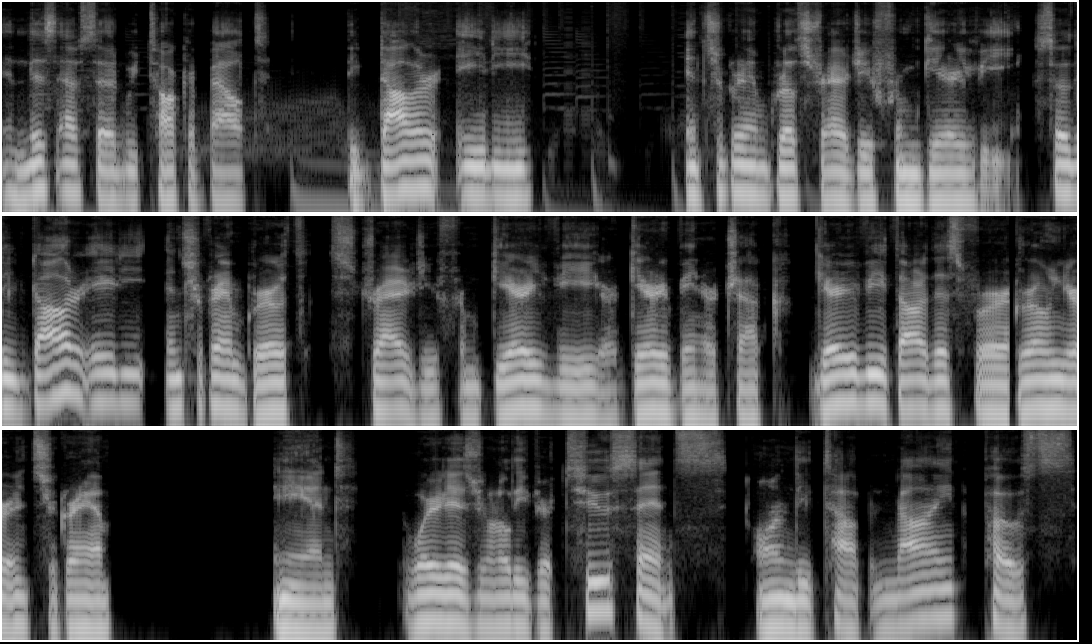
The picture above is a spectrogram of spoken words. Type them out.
In this episode, we talk about the $1.80 Instagram growth strategy from Gary Vee. So the $1.80 Instagram growth strategy from Gary Vee or Gary Vaynerchuk. Gary Vee thought of this for growing your Instagram. And what it is, you want to leave your two cents on the top nine posts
